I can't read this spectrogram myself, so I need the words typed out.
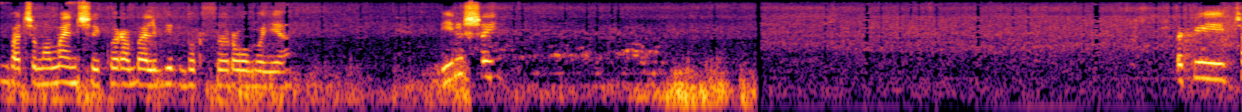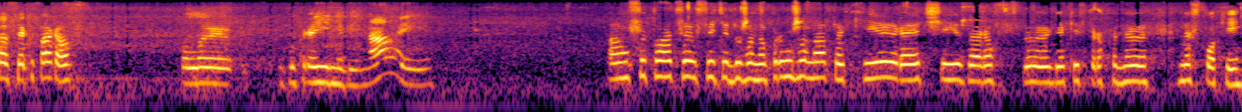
Бачимо менший корабель відбуксировує більший. Такий час, як зараз, коли в Україні війна і Ситуація в світі дуже напружена, такі речі зараз е, якийсь трохи не, неспокій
